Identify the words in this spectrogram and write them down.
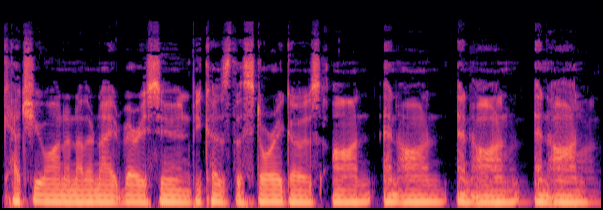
catch you on another night very soon because the story goes on and on and on and on.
